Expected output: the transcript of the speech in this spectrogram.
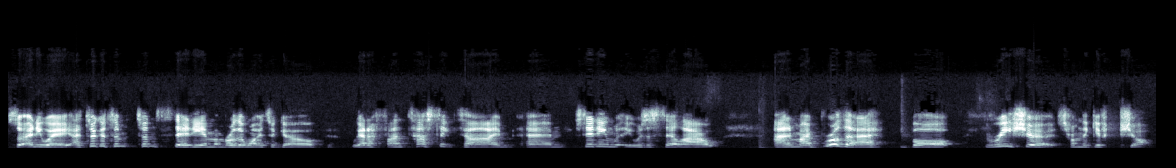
So anyway, I took her to, to the stadium. My brother wanted to go. We had a fantastic time. Um, stadium it was a sellout, and my brother bought three shirts from the gift shop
